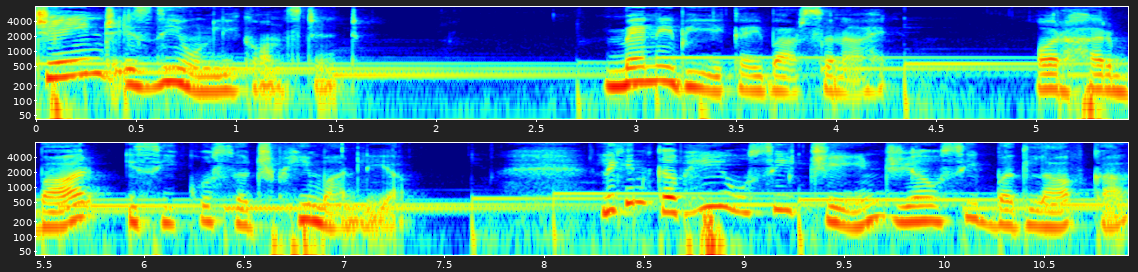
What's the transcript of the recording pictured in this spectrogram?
Change is the only constant मैंने भी ये कई बार सुना है और हर बार इसी को सच भी मान लिया। लेकिन कभी उसी चेंज या उसी बदलाव का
